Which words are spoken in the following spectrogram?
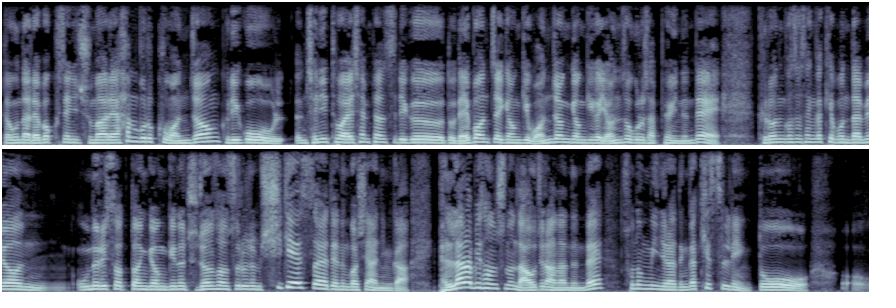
더구나 레버쿠젠이 주말에 함부르크 원정 그리고 제니트와의 챔피언스리그 또 네 번째 경기 원정 경기가 연속으로 잡혀 있는데 그런 것을 생각해 본다면 오늘 있었던 경기는 주전 선수를 좀 쉬게 했어야 되는 것이 아닌가. 벨라라비 선수는 나오질 않았는데 손흥민이라든가 키슬링 또 어,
